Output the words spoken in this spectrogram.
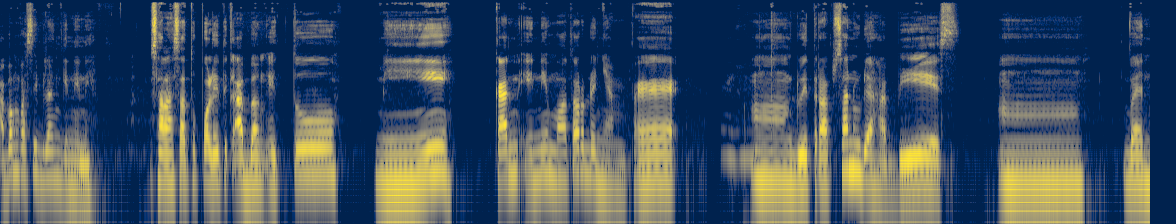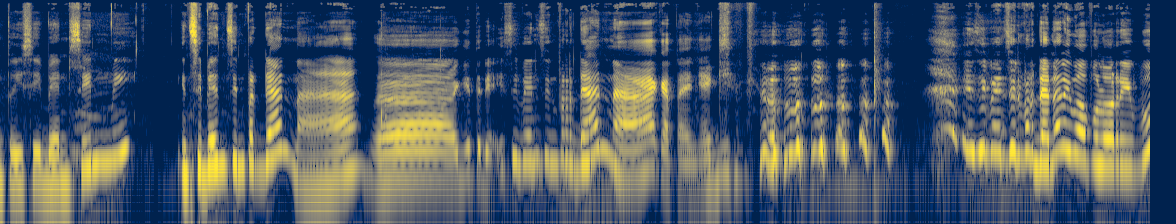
abang pasti bilang gini nih. Salah satu politik abang itu, Mi, kan ini motor udah nyampe. Hmm, duit Rapsan udah habis. Hmm, bantu isi bensin, Mi. Isi bensin perdana. Wah, gitu deh. Isi bensin perdana katanya gitu. isi bensin perdana lima puluh ribu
